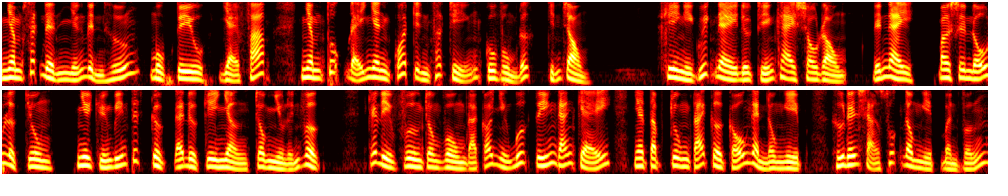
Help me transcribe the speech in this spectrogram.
nhằm xác định những định hướng, mục tiêu, giải pháp nhằm thúc đẩy nhanh quá trình phát triển của vùng đất chính trồng. Khi nghị quyết này được triển khai sâu rộng, đến nay, bằng sự nỗ lực chung, nhiều chuyển biến tích cực đã được ghi nhận trong nhiều lĩnh vực. Các địa phương trong vùng đã có những bước tiến đáng kể nhờ tập trung tái cơ cấu ngành nông nghiệp, hướng đến sản xuất nông nghiệp bền vững.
